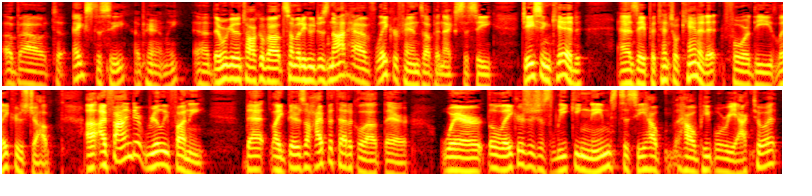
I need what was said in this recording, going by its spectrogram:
about uh, ecstasy. Apparently, uh, then we're going to talk about somebody who does not have Laker fans up in ecstasy, Jason Kidd, as a potential candidate for the Lakers job. Uh, I find it really funny that like there's a hypothetical out there where the Lakers are just leaking names to see how how people react to it,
